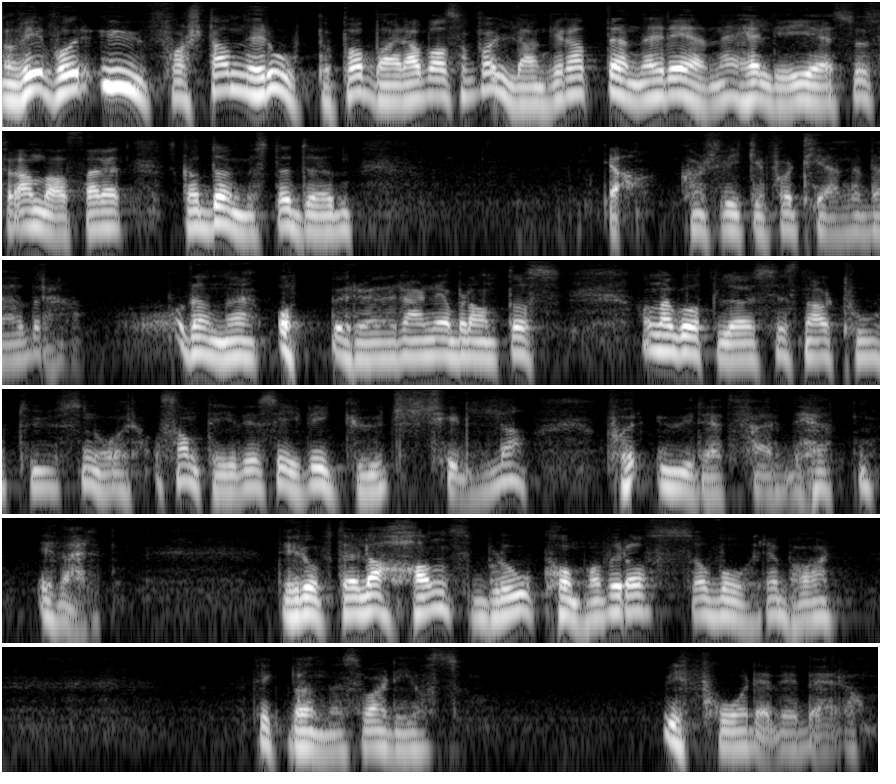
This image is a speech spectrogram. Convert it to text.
Når vi i vår uforstand roper på Barabas og forlanger at denne rene, hellige Jesus fra Nasaret skal dømmes til døden, ja, kanskje vi ikke fortjener bedre. Og denne opprøreren iblant oss, han har gått løs i snart 2000 år. Og samtidig sier vi Gud skylda for urettferdigheten i verden. De ropte 'La hans blod komme over oss og våre barn'. Fikk bønnesvar, de også. Vi får det vi ber om.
